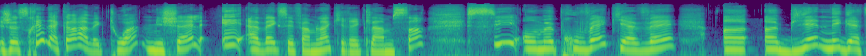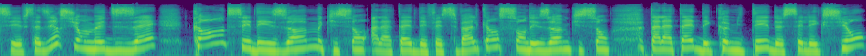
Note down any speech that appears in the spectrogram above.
je serais d'accord avec toi, Michel, et avec ces femmes-là qui réclament ça, si on me prouvait qu'il y avait un, un biais négatif. C'est-à-dire si on me disait quand c'est des hommes qui sont à la tête des festivals, quand ce sont des hommes qui sont à la tête des comités de sélection,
